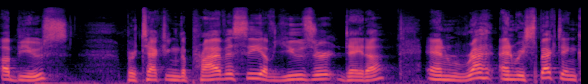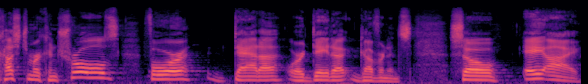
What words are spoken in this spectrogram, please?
abuse, protecting the privacy of user data, and, re- and respecting customer controls for data or data governance. So, AI.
